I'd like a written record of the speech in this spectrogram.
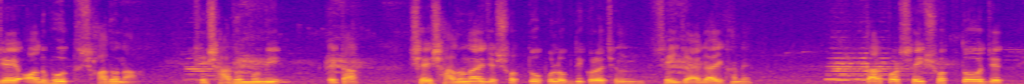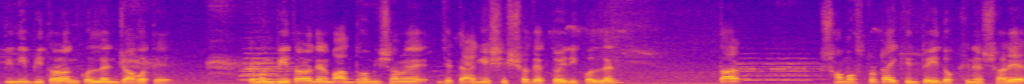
যে অদ্ভুত সাধনা, সেই সাধনভূমি এটা, সেই সাধনায় যে সত্য উপলব্ধি করেছিলেন সেই জায়গা এখানে। তারপর সেই সত্য যে তিনি বিতরণ করলেন জগতে এবং বিতরণের মাধ্যম হিসাবে যে ত্যাগী শিষ্যদের তৈরি করলেন, তার সমস্তটাই কিন্তু এই দক্ষিণেশ্বরের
